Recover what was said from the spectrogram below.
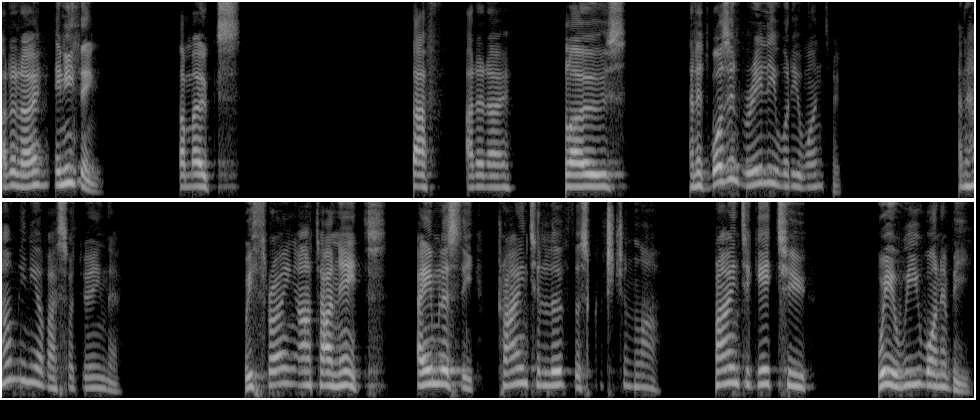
I don't know, anything, some oaks, stuff, I don't know, clothes. And it wasn't really what he wanted. And how many of us are doing that? We're throwing out our nets aimlessly, trying to live this Christian life, trying to get to where we want to be.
